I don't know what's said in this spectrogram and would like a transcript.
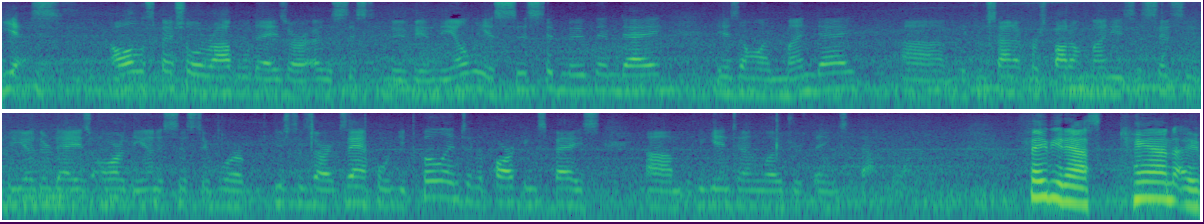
Yes, all the special arrival days are assisted move-in. The only assisted move-in day is on Monday. Um, if you sign up for spot on Monday, it's assisted. The other days are the unassisted where, just as our example, you pull into the parking space, um, begin to unload your things at that point. Fabian asks, can, I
